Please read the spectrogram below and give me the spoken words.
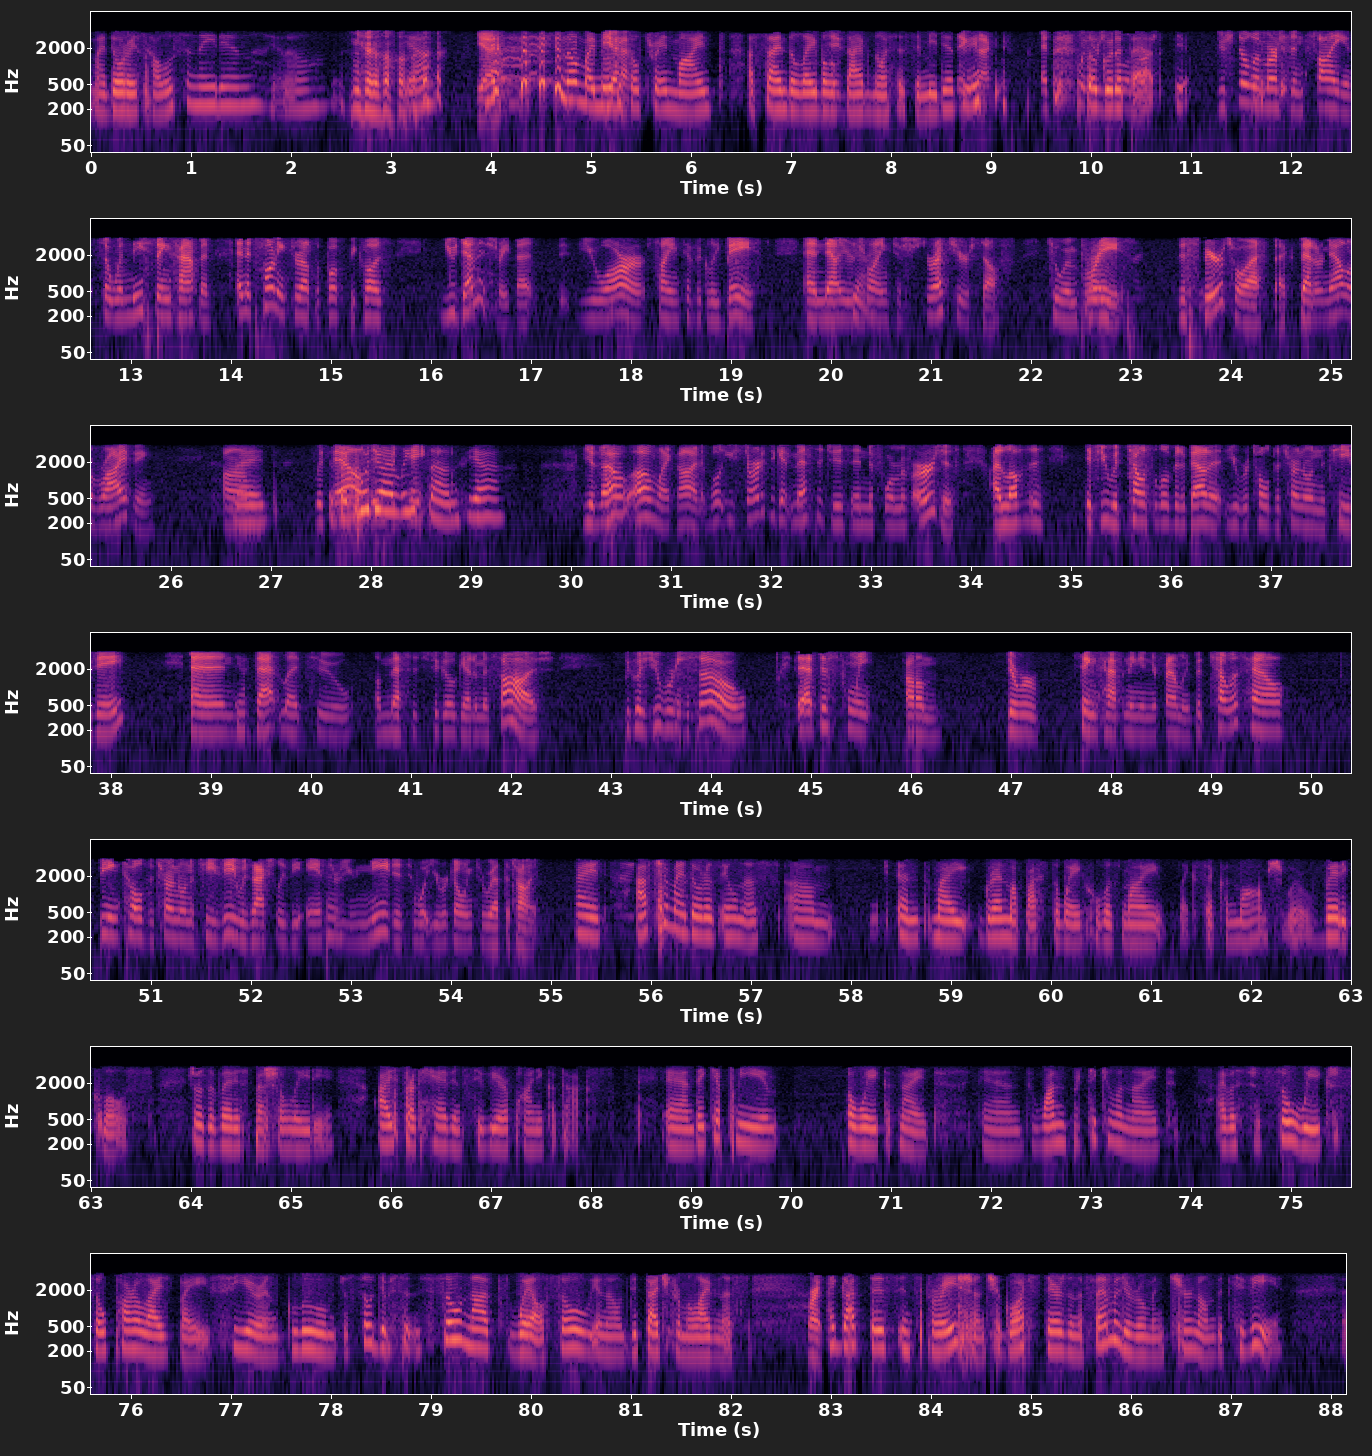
My daughter is hallucinating. You know. Yeah. Yeah. you know, my Yeah. medical trained mind assigned the label of diagnosis immediately. Exactly. At this point, so good at that. Yeah. You're still immersed in science, so when these things happen, and it's funny throughout the book because you demonstrate that you are scientifically based, and now you're Yeah. trying to stretch yourself to embrace the spiritual aspects that are now arriving. Um, right. It's like, who do I lean on? Yeah. You know? Oh my God. Well, you started to get messages in the form of urges. I love the. If you would tell us a little bit about it, you were told to turn on the TV, and Yeah. that led to a message to go get a massage, because you were so. At this point, um, there were things happening in your family. But tell us how being told to turn on the TV was actually the answer you needed to what you were going through at the time. Right. After my daughter's illness, um, and my grandma passed away, who was my like second mom. She were very close. She was a very special lady. I started having severe panic attacks, and they kept me awake at night. And one particular night, I was just so weak, so paralyzed by fear and gloom, just so so not well, so you know detached from aliveness. Right. I got this inspiration to go upstairs in the family room and turn on the TV.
